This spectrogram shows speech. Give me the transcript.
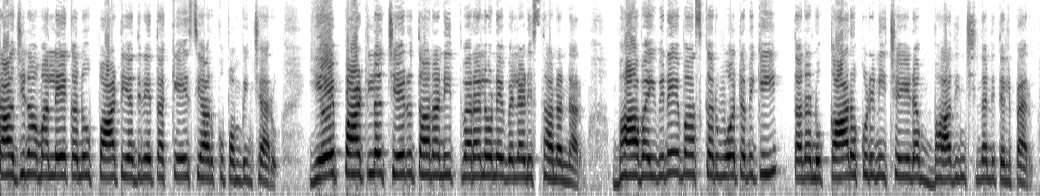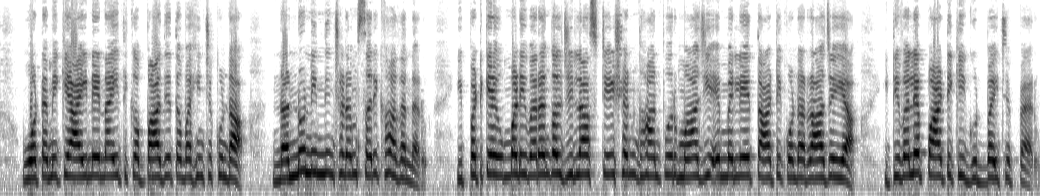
రాజీనామా లేఖను పార్టీ అధినేత కేసీఆర్కు పంపించారు. ఏ పార్టీలో చేరుతానని త్వరలోనే వెల్లడిస్తానన్నారు. బాబాయ్ వినయ్ భాస్కర్ ఓటమికి తనను కారకుడిని చేయడం బాధించిందని తెలిపారు. ఓటమికి ఆయనే నైతిక బాధ్యత వహించకుండా నన్ను నిందించడం సరికాదన్నారు. ఇప్పటికే ఉమ్మడి వరంగల్ జిల్లా స్టేషన్ ఖాన్పూర్ మాజీ ఎమ్మెల్యే తాటికొండ రాజయ్య ఇటీవలే పార్టీకి గుడ్ బై చెప్పారు.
